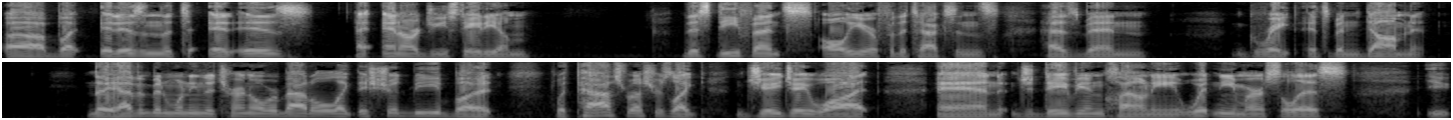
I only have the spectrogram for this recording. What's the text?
Uh, but it is in the t- it is at NRG Stadium. This defense all year for the Texans has been great. It's been dominant. They haven't been winning the turnover battle like they should be, but with pass rushers like J.J. Watt and Jadeveon Clowney, Whitney Mercilus, you,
